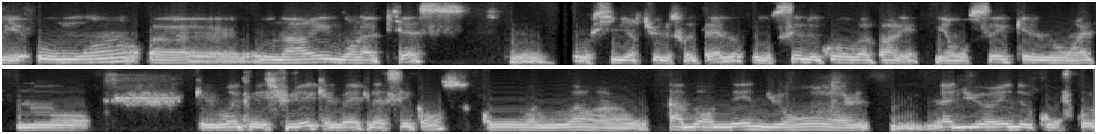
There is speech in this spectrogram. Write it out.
Mais au moins, euh, on arrive dans la pièce, euh, aussi virtuelle soit-elle, on sait de quoi on va parler et on sait quels vont être nos quels vont être les sujets, quelle va être la séquence qu'on va vouloir aborder durant la durée de conf call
